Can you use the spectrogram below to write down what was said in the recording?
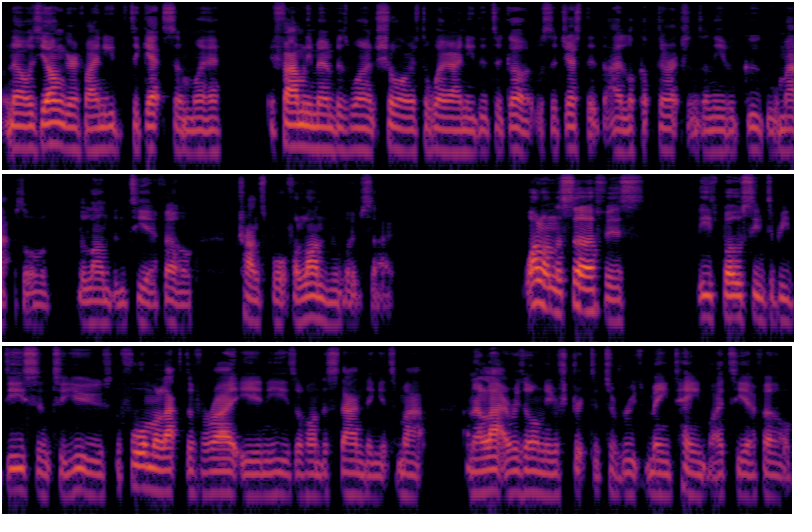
When I was younger, if I needed to get somewhere, if family members weren't sure as to where I needed to go, it was suggested that I look up directions on either Google Maps or the London TFL Transport for London website. While on the surface, these both seem to be decent to use, the former lacks the variety and ease of understanding its map, and the latter is only restricted to routes maintained by TFL.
